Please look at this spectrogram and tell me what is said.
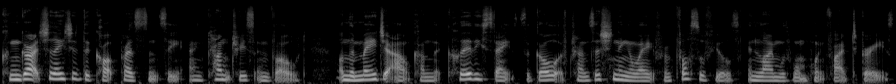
congratulated the COP presidency and countries involved on the major outcome that clearly states the goal of transitioning away from fossil fuels in line with 1.5 degrees.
